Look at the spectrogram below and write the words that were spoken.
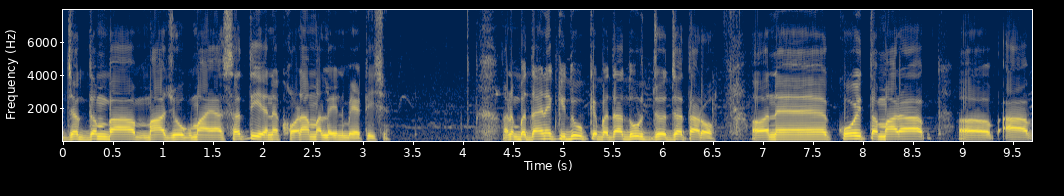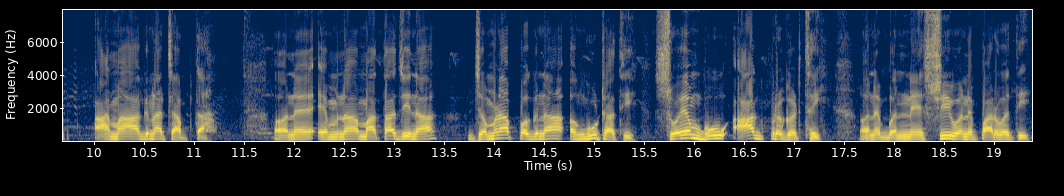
જગદંબા મા જોગમાં આયા સતી અને ખોળામાં લઈને બેઠી છે. અને બધાને કીધું કે બધા દૂર જતા રહો. અને કોઈ તમારા આ, આમાં આગ ના ચાપતા. અને એમના માતાજીના જમણા પગના અંગૂઠાથી સ્વયંભૂ આગ પ્રગટ થઈ. અને બંને શિવ અને પાર્વતી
